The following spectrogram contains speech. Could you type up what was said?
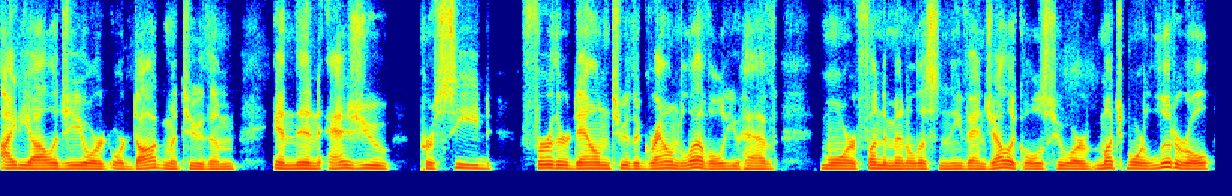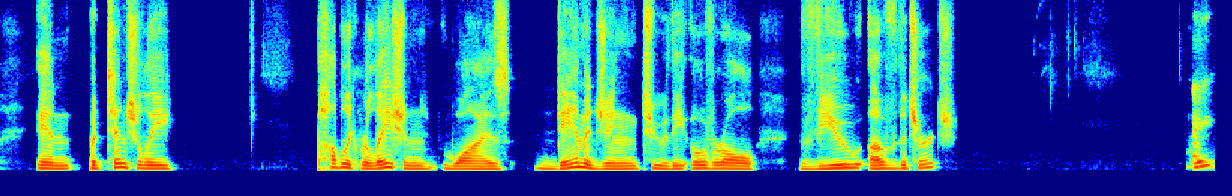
ideology or or dogma to them and then as you proceed further down to the ground level, you have more fundamentalists and evangelicals who are much more literal and potentially public relation wise damaging to the overall view of the church? I,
